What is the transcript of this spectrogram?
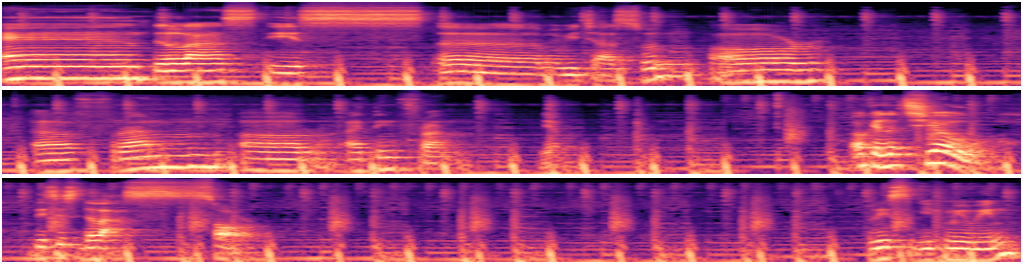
and the last is uh, maybe Jasun or uh, Fran or I think Fran. Yep. Okay let's show. This is the last. Sword please give me win.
